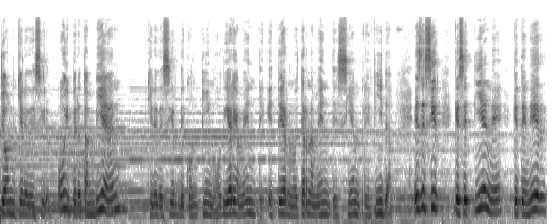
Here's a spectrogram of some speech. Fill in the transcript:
Yom quiere decir hoy, pero también quiere decir de continuo, diariamente, eterno, eternamente, siempre, vida. Es decir, que se tiene que tener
